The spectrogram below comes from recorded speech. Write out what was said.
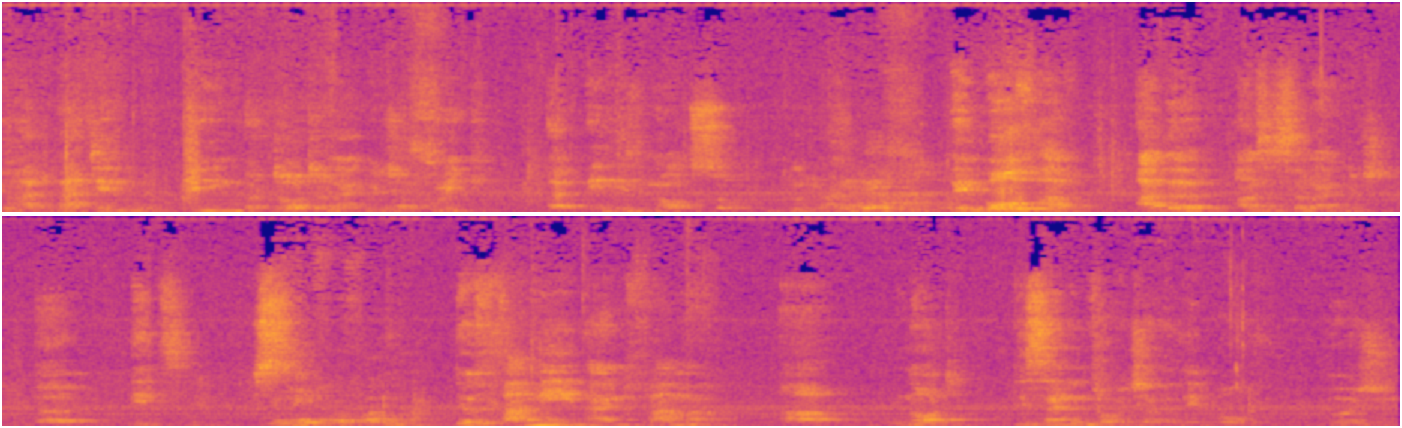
you had Latin being a daughter language of Greek. Uh, it is not so. They both have other ancestor language. Uh, it's You made for fun. the Fami and Fama are not descendant from each other. They both version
